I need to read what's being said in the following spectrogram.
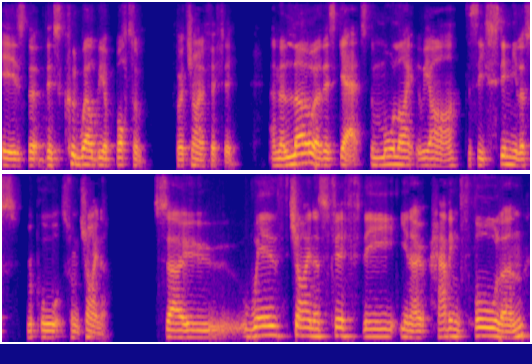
is that this could well be a bottom for China 50. And the lower this gets, the more likely we are to see stimulus reports from China. So with China's 50, you know, having fallen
